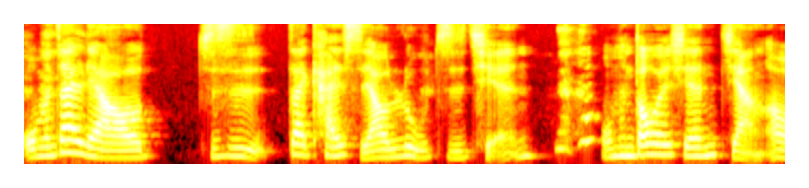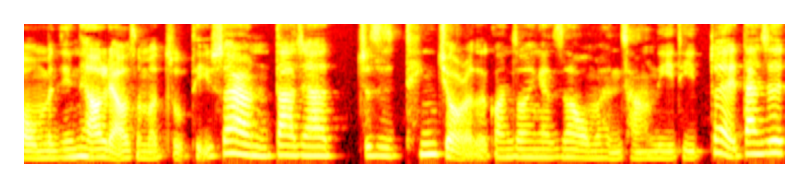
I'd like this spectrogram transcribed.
我们在聊，就是在开始要录之前，我们都会先讲哦，我们今天要聊什么主题。虽然大家就是听久了的观众应该知道我们很常离题，对，但是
